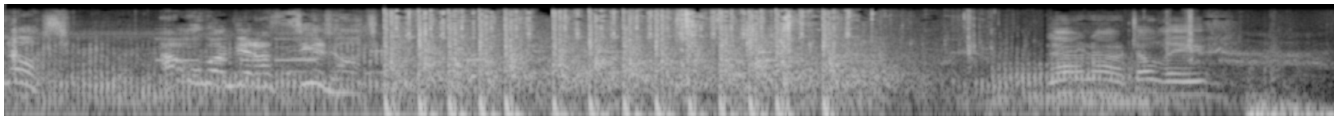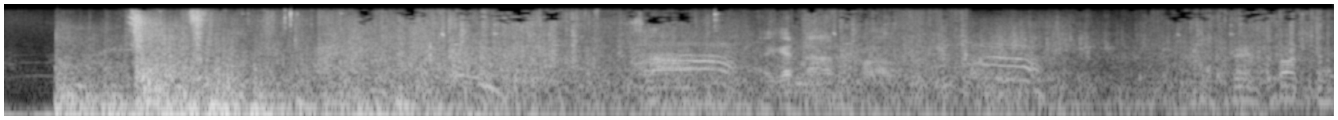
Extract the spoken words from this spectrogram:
Los! Erobern wir das Ziel dort! No, no, don't leave. I got an auto problem. Okay, fuck that.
